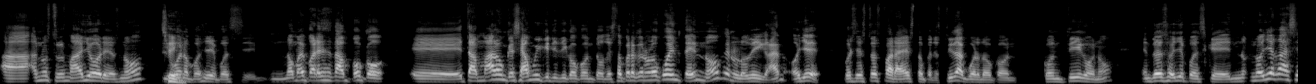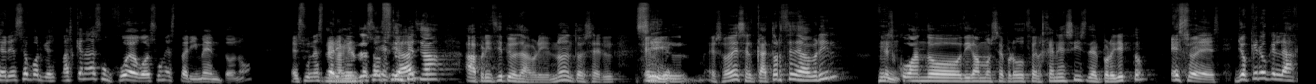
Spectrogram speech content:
a, nuestros mayores, ¿no? Y bueno, pues oye, pues no me parece tampoco eh, tan mal, aunque sea muy crítico con todo esto, pero que no lo cuenten, ¿no? Que no lo digan. Oye, pues esto es para esto, pero estoy de acuerdo con, contigo, ¿no? Entonces, oye, pues que no, llega a ser eso porque más que nada es un juego, es un experimento, ¿no? Es un experimento social. Esto empieza a principios de abril, ¿no? Entonces, el, eso es, el 14 de abril es hmm. cuando, digamos, se produce el génesis del proyecto. Eso es. Yo creo que la,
